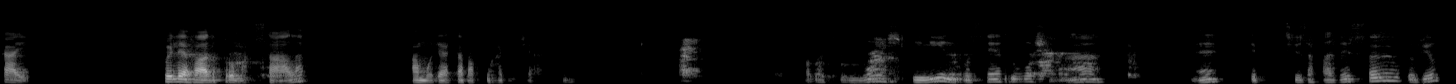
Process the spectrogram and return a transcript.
caí. Fui levado para uma sala, a mulher estava com assim. Falou assim, moço, menino, você é do Oxalá, né? Você precisa fazer santo, viu?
